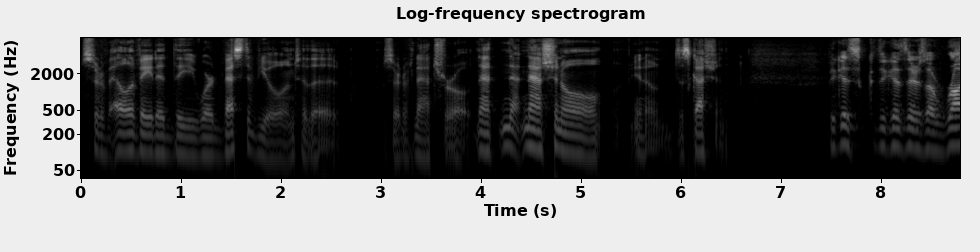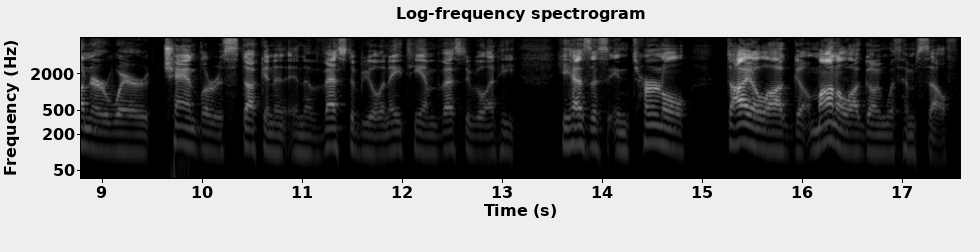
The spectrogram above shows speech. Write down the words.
sort of elevated the word vestibule into the sort of natural, na- na- national, you know, discussion. Because because there's a runner where Chandler is stuck in a, in a vestibule, an ATM vestibule, and he he has this internal dialogue monologue going with himself,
